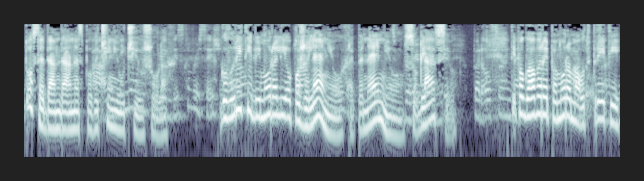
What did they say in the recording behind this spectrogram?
To se dan danes po večini uči v šolah. Govoriti bi morali o poželenju, hrepenenju, soglasju. Te pogovore pa moramo odpreti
